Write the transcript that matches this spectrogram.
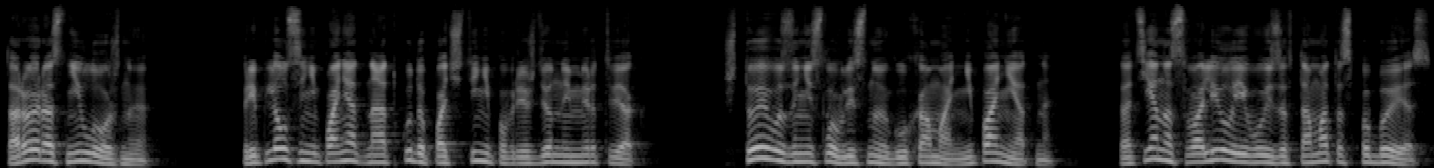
Второй раз не ложную. Приплелся непонятно откуда почти неповрежденный мертвяк. Что его занесло в лесную глухомань, непонятно. Татьяна свалила его из автомата с ПБС.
